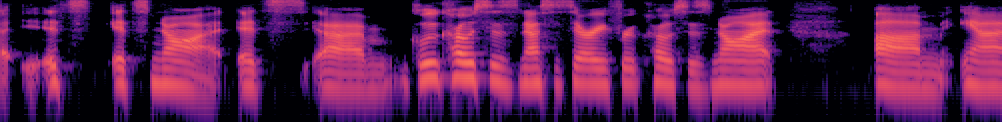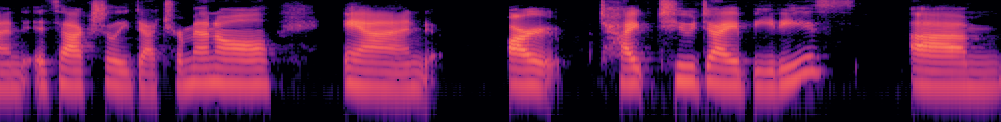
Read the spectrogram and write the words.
uh, it's it's not. It's um, glucose is necessary fructose is not um, and it's actually detrimental. And our type 2 diabetes um,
